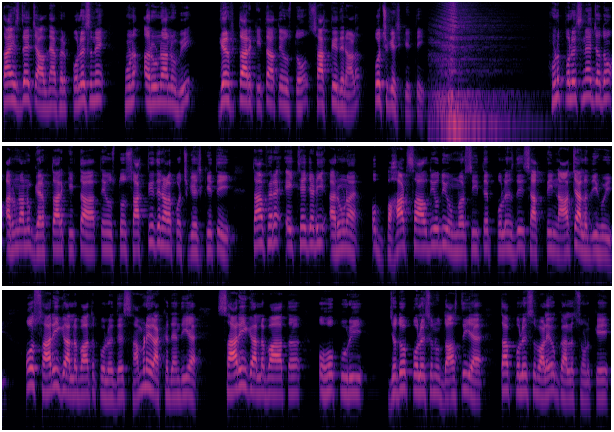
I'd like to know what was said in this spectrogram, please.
ਤਾਂ ਇਸ ਦੇ ਚੱਲਦਿਆਂ ਫਿਰ ਪੁਲਿਸ ਨੇ ਹੁਣ ਅਰੁਣਾ ਨੂੰ ਵੀ ਗ੍ਰਿਫਤਾਰ ਕੀਤਾ ਤੇ ਉਸ ਤੋਂ ਸਖਤੀ ਦੇ ਨਾਲ ਪੁੱਛਗਿੱਛ ਕੀਤੀ। ਹੁਣ ਪੁਲਿਸ ਨੇ ਜਦੋਂ ਅਰੁਣਾ ਨੂੰ ਗ੍ਰਿਫਤਾਰ ਕੀਤਾ ਤੇ ਉਸ ਤੋਂ ਸਖਤੀ ਦੇ ਨਾਲ ਪੁੱਛਗਿੱਛ ਕੀਤੀ ਤਾਂ ਫਿਰ ਇੱਥੇ ਜਿਹੜੀ ਅਰੁਣ ਹੈ, ਉਹ 62 ਸਾਲ ਦੀ ਉਹਦੀ ਉਮਰ ਸੀ ਤੇ ਪੁਲਿਸ ਦੀ ਸ਼ਕਤੀ ਨਾ ਚੱਲਦੀ ਹੋਈ। ਉਹ ਸਾਰੀ ਗੱਲਬਾਤ ਪੁਲਿਸ ਦੇ ਸਾਹਮਣੇ ਰੱਖ ਦਿੰਦੀ ਹੈ। ਸਾਰੀ ਗੱਲਬਾਤ ਉਹ ਪੂਰੀ ਜਦੋਂ ਪੁਲਿਸ ਨੂੰ ਦੱਸਦੀ ਹੈ ਤਾਂ ਪੁਲਿਸ ਵਾਲੇ ਉਹ ਗੱਲ ਸੁਣ ਕੇ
